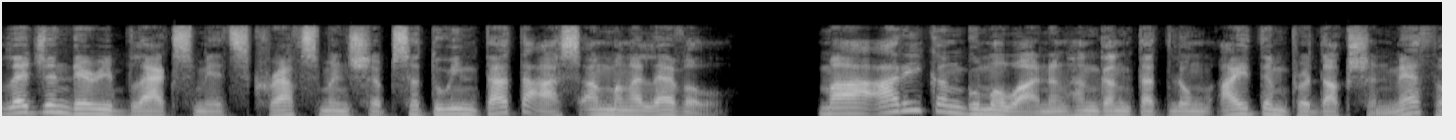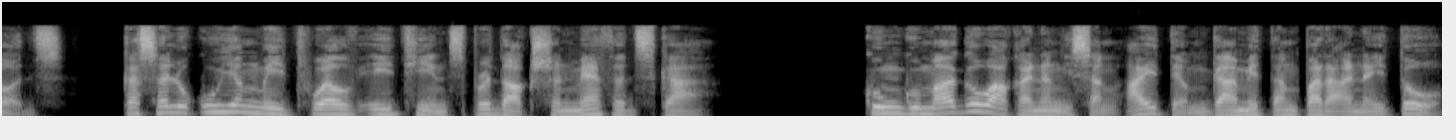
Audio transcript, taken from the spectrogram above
Legendary Blacksmith's Craftsmanship sa tuwing tataas ang mga level. Maaari kang gumawa ng hanggang tatlong item production methods, kasalukuyang may 12 18 production methods ka. Kung gumagawa ka ng isang item gamit ang paraan na ito,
